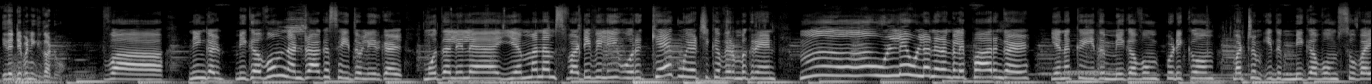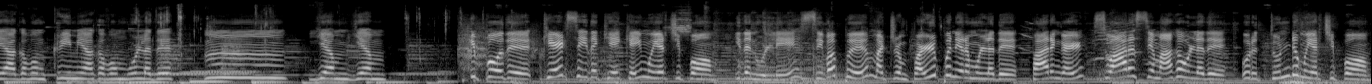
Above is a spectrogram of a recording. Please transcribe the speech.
இதை டிபனிக்கு காட்டுவோம். வா. நீங்கள் மிகவும் நன்றாக செய்துள்ளீர்கள். முதலில் எம்என்எம்ஸ் வடிவிலி ஒரு கேக் முயற்சிக்க விரும்புகிறேன். உள்ளே உள்ள நிறங்களை பாருங்கள். எனக்கு இது மிகவும் பிடிக்கும் மற்றும் இது மிகவும் சுவையாகவும் கிரீமியாகவும் உள்ளது. எம் எம் இப்போது கேட் செய்த கேக்கை முயற்சிப்போம். இதன் உள்ளே சிவப்பு மற்றும் பழுப்பு நிறம் உள்ளது. பாருங்கள் சுவாரஸ்யமாக உள்ளது. ஒரு துண்டு முயற்சிப்போம்.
